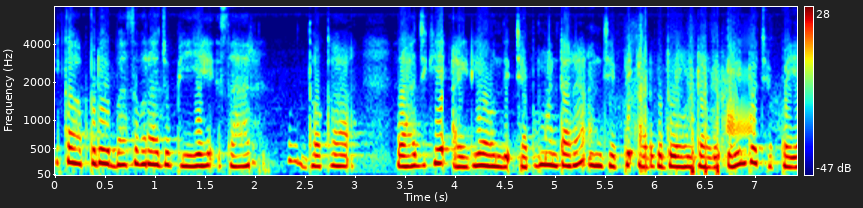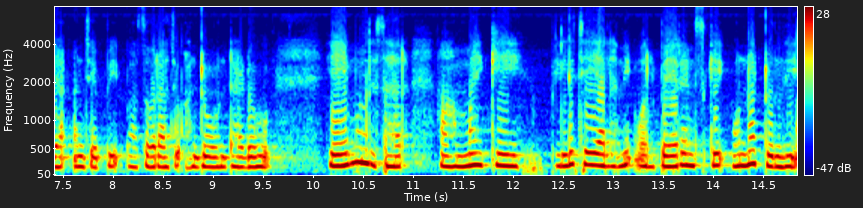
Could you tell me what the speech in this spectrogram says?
ఇక అప్పుడే బసవరాజు పిఏ సార్ ఒక రాజకీయ ఐడియా ఉంది చెప్పమంటారా? అని చెప్పి అడుగుతూ ఉంటాడు. ఏంటో చెప్పయ్యా? అని చెప్పి బసవరాజు అంటూ ఉంటాడు. ఏముంది సార్ ఆ అమ్మాయికి పెళ్ళి చేయాలని వాళ్ళ పేరెంట్స్కి ఉన్నట్టుంది.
